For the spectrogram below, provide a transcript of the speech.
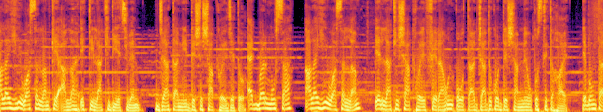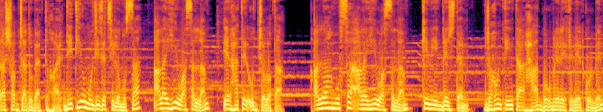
আলাইহি ওয়াসাল্লামকে আল্লাহ একটি লাঠি দিয়েছিলেন, যা তার নির্দেশে সাপ হয়ে যেত। একবার মুসা আলাইহি ওয়াসাল্লাম এর লাঠি সাপ হয়ে ফেরাউন ও তার জাদুকরদের সামনে উপস্থিত হয় এবং তারা সব জাদু ব্যর্থ হয়। দ্বিতীয় মুজিজা ছিল মুসা আলাইহি ওয়াসাল্লাম এর হাতের উজ্জ্বলতা। আল্লাহ মুসা আলাইহি ওয়াসাল্লাম কে নির্দেশ দেন যখন তিনি তার হাত বগলে রেখে বের করবেন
